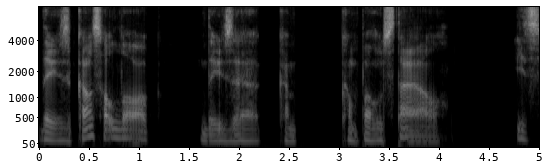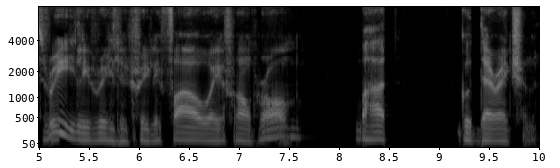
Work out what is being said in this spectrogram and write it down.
There is a console log. There is a com computed style. It's really, really, really far away from Chrome, but good direction.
